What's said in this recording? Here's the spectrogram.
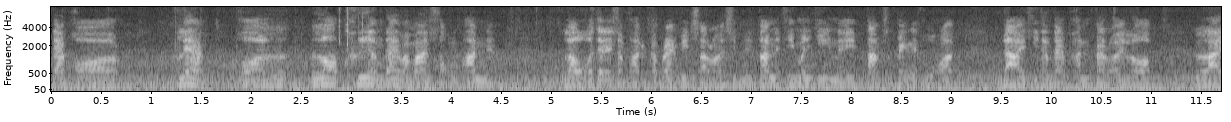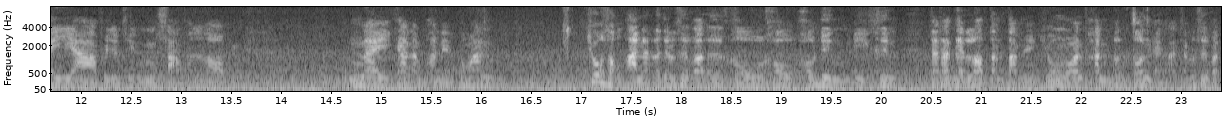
แต่พอเรียกพอรอบเครื่องได้ประมาณ 2,000 เนี่ย เราก็จะได้สัมผัสกับแรงบิด 310 นิวตันเนี่ยที่มันยิงในตามสเปคเนี่ยเขาบอกว่าได้ที่ตั้งแต่ 1,800 รอบ ไล่ยาวไปจนถึง 3,000 รอบ ในการสัมพันธ์เนี่ยประมาณช่วง 2,000อะเราจะรู้สึกว่าเออเขาเขาเขาดึงดีขึ้น แต่ถ้าเกิดรอบต่ำๆอย่างช่วงประมาณพันต้นๆเนี่ยอาจจะรู้สึกว่า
